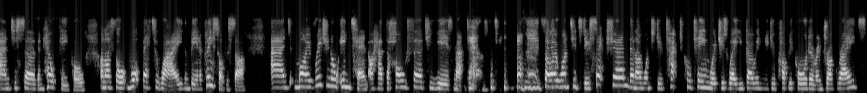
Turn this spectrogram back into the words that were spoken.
and to serve and help people. And I thought, what better way than being a police officer? And my original intent, I had the whole 30 years mapped down. so I wanted to do section, then I wanted to do tactical team, which is where you go in, you do public order and drug raids.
